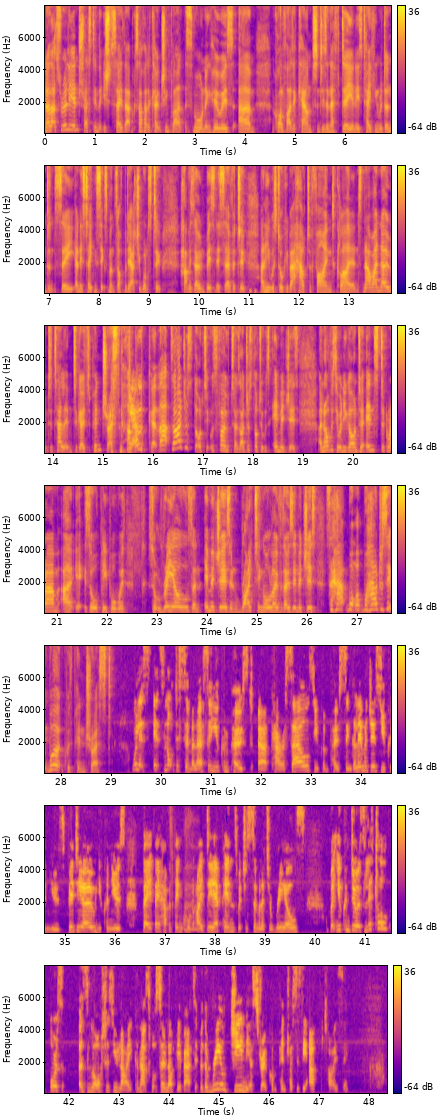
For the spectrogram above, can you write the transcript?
Now, that's really interesting that you should say that because I've had a coaching client this morning who is um, a qualified accountant. He's an FD and he's taking redundancy and he's taking six months off, but he actually wants to have his own business over to. And he was talking about how to find clients. Now, I know to tell him to go to Pinterest and have yep. a look at that. So I just thought it was photos, I just thought it was images. And obviously, when you go onto Instagram, uh, it's all people with sort of reels and images and writing all over those images. So how what, how does it work with Pinterest? Well, it's it's not dissimilar. So you can post uh, carousels, you can post single images, you can use video, you can use they they have a thing called idea pins, which is similar to reels, but you can do as little or as as lot as you like, and that's what's so lovely about it. But the real genius stroke on Pinterest is the advertising.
